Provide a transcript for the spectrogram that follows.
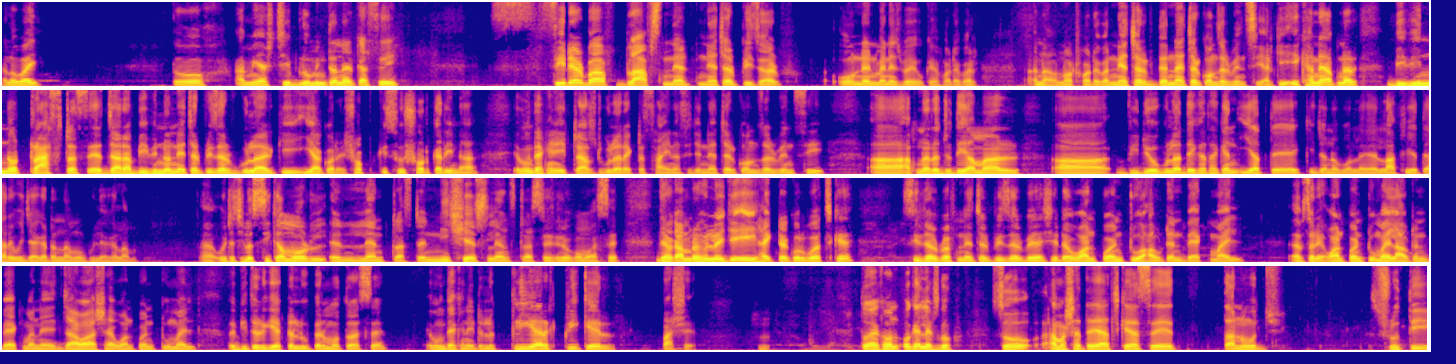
Hello ভাই। তো আমি আসছি ব্লুমিংটনের কাছেই। সিডার বা Bluffs nature preserve own and manage by okay what না not what nature the nature conservancy আর কি এখানে আপনার বিভিন্ন ট্রাস্ট আছে, যারা বিভিন্ন নেচার প্রিজার্ভগুলো আর কি ইয়া করে সব কিছু সরকারি না। এবং দেখেন এই ট্রাস্টগুলোর একটা সাইন আছে যে নেচার কনজারভেন্সি আপনারা যদি আমার ভিডিওগুলো দেখে থাকেন ইয়াতে, কি যেন বলে, লাফিয়াতে, আরে ওই জায়গাটার নামও ভুলে গেলাম। হ্যাঁ ওইটা ছিল সিকামোর ল্যান্ড ট্রাস্টের নিশেস ল্যান্ড ট্রাস্টের এরকম আছে। যাই হোক, আমরা হলো যে এই হাইকটা করব আজকে। সিডার ব্রাফ নেচার প্রিজার্ভে সেটা one point two out and back mile sorry one point two mile out and back মানে যাওয়া আসা ওয়ান পয়েন্ট টু মাইল ওই ভিতরে গিয়ে একটা লুপের মতো আছে। এবং দেখেন, এটা হলো ক্লিয়ার ক্রিকের পাশে। তো এখন ওকে লেটস গো সো আমার সাথে আজকে আছে তানুজ, শ্রুতি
